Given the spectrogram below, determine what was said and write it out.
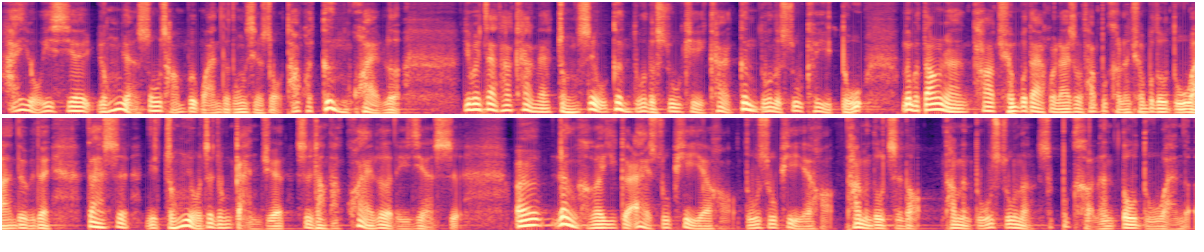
还有一些永远收藏不完的东西的时候，他会更快乐，因为在他看来总是有更多的书可以看，更多的书可以读。那么当然，他全部带回来之后，他不可能全部都读完，对不对？但是你总有这种感觉，是让他快乐的一件事。而任何一个爱书癖也好，读书癖也好，他们都知道。他们读书呢是不可能都读完的。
